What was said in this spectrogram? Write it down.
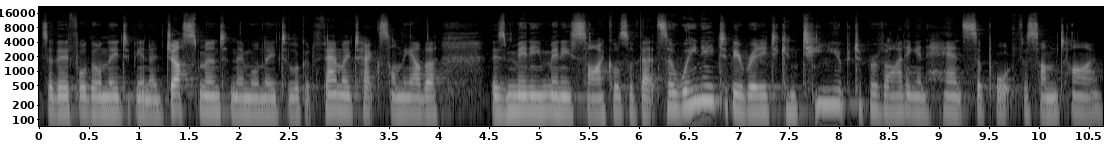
so therefore there'll need to be an adjustment, and then we'll need to look at family tax on the other there's many, many cycles of that. So we need to be ready to continue to providing enhanced support for some time.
